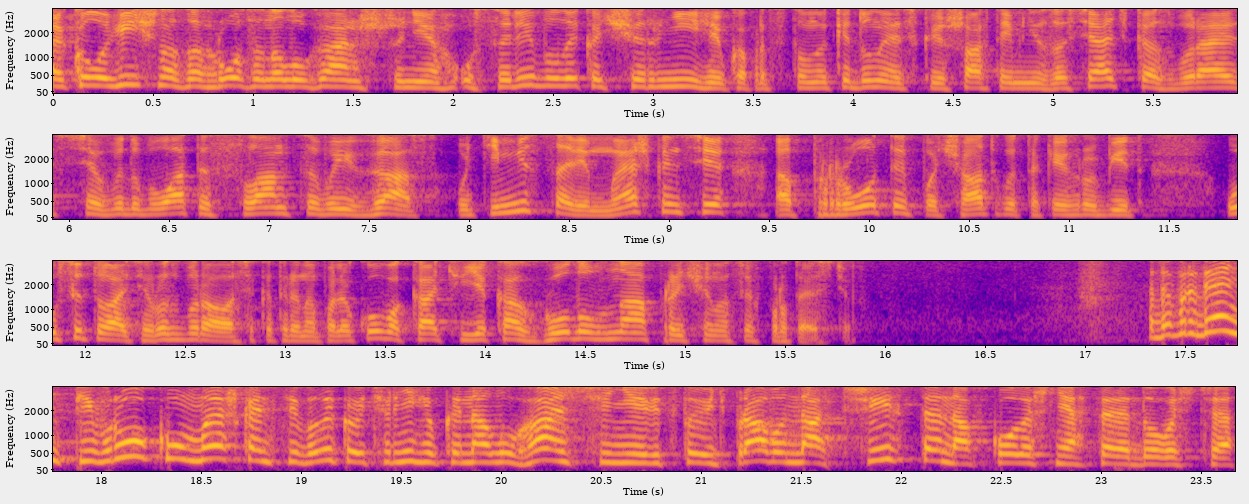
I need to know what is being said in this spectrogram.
Екологічна загроза на Луганщині у селі Велика Чернігівка. Представники Донецької шахти імені Засядька збираються видобувати сланцевий газ. Утім, місцеві мешканці проти початку таких робіт. У ситуації розбиралася Катерина Полякова. Катю, яка головна причина цих протестів? Добрий день. Півроку мешканці Великої Чернігівки на Луганщині відстоюють право на чисте навколишнє середовище.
